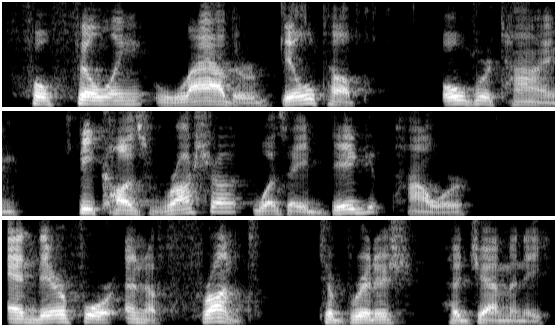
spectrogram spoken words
fulfilling lather built up over time because Russia was a big power and therefore an affront to British hegemony.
